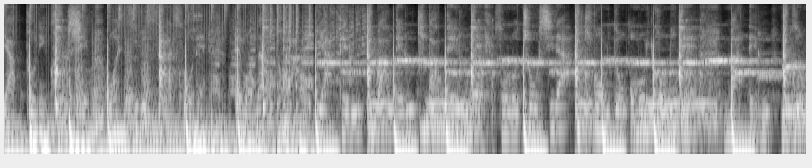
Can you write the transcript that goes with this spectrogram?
ギャップに苦しむ。押しつぶされそうで。でもなんとかやってる。奪ってる。決まってる。ねその調子だ。意気込みと思い込みで。待ってる。望む。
